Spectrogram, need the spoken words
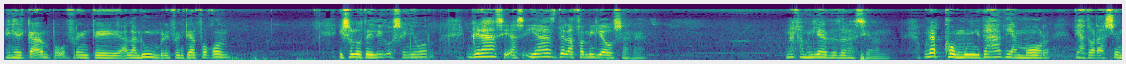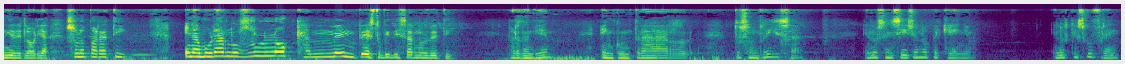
en el campo, frente a la lumbre, frente al fogón y solo te digo, Señor, gracias y haz de la familia Osana una familia de adoración, una comunidad de amor, de adoración y de gloria, solo para ti. Enamorarnos locamente, estupidizarnos de ti, pero también encontrar tu sonrisa en lo sencillo, en lo pequeño, en los que sufren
